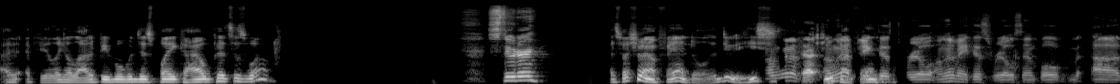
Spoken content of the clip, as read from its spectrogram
I I feel like a lot of people would just play Kyle Pitts as well, Studer, especially on FanDuel. Dude, he's I'm gonna Yeah, I'm gonna make fan. this real. I'm gonna make this real simple. Uh,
